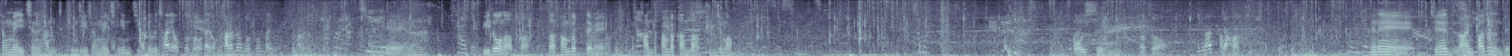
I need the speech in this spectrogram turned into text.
정면 2층 한 겐지 정면 2층 겐지. 아 근데 우리 자리 없어서 나 이거 바르는 거 쏜다 이거. 치유의 오케이 물결 가동 위도우 나왔다. 나 방벽 때문에 간다 방벽 간다? 죽지마. 어이씨. 맞죠. 공격 쟤네 쟤네 라인 빠졌는데?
